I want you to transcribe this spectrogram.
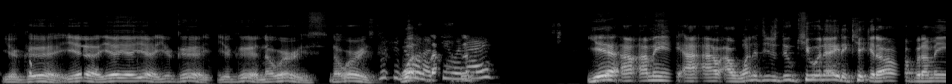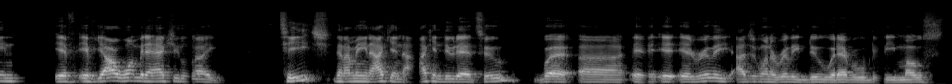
You're good. Yeah, yeah, yeah, yeah. You're good. You're good. No worries. No worries. What you doing? What, a Q and A? Yeah, I, I, mean, I I wanted to just do Q and A to kick it off, but I mean, if if y'all want me to actually like teach, then I mean, I can I can do that too. But uh, it it, it really, I just want to really do whatever would be most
